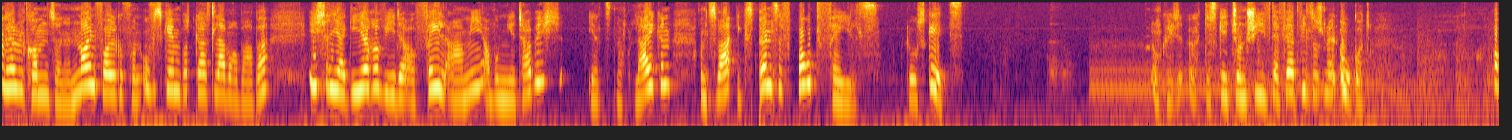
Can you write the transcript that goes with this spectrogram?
und willkommen zu einer neuen Folge von Ufs Game Podcast Labrababa. Ich reagiere wieder auf Fail Army. Abonniert habe ich. Jetzt noch liken. Und zwar Expensive Boat Fails. Los geht's. Okay, das geht schon schief. Der fährt viel zu schnell. Oh Gott.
